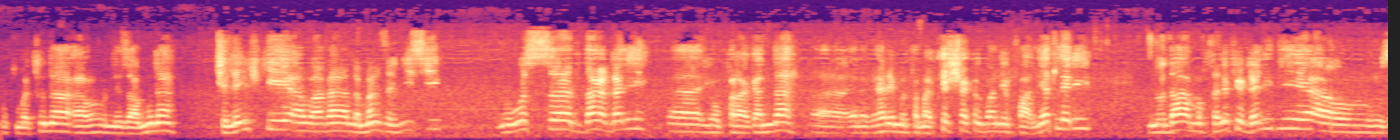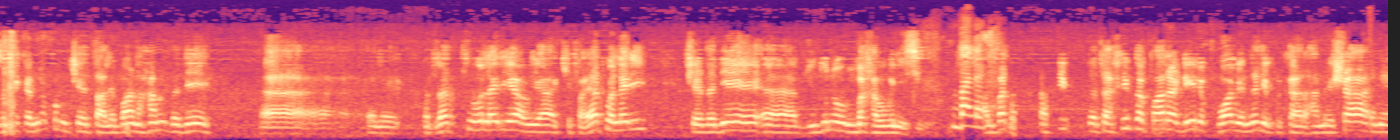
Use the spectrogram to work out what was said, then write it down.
حکومتونه او نظامونه چیلنج کی او هغه لمنځه ویسی نو اوس دغه ډلې یو پراګنده یعنی غیر متمرکز شکل باندې فعالیت لري نو دا مختلفې ډلې دي او زه فکر نه کوم چې طالبان هم د دې یعنی قدرت ولري او یا کفایت ولري چې د دې بریدونو مخه ونیسي البته تخریب د تخریب د لپاره ډېری قواوې نه دي په کار همیشه یعنی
